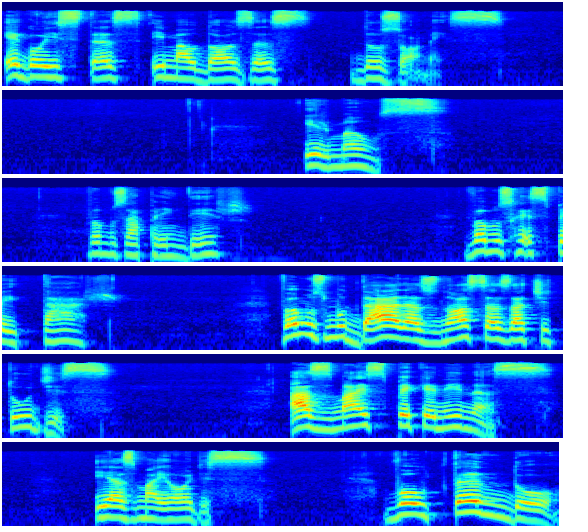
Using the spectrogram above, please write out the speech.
egoístas e maldosas dos homens. Irmãos, vamos aprender, vamos respeitar, vamos mudar as nossas atitudes. As mais pequeninas e as maiores, voltando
